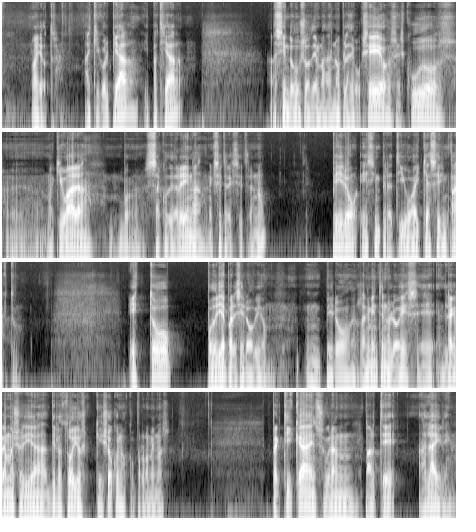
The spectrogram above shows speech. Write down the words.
no hay otra. Hay que golpear y patear haciendo uso de manoplas de boxeo, escudos, eh, saco de arena, etcétera, etcétera, ¿no? Pero es imperativo, hay que hacer impacto. Esto podría parecer obvio, pero realmente no lo es. Eh, la gran mayoría de los doyos que yo conozco, por lo menos, practica en su gran parte al aire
